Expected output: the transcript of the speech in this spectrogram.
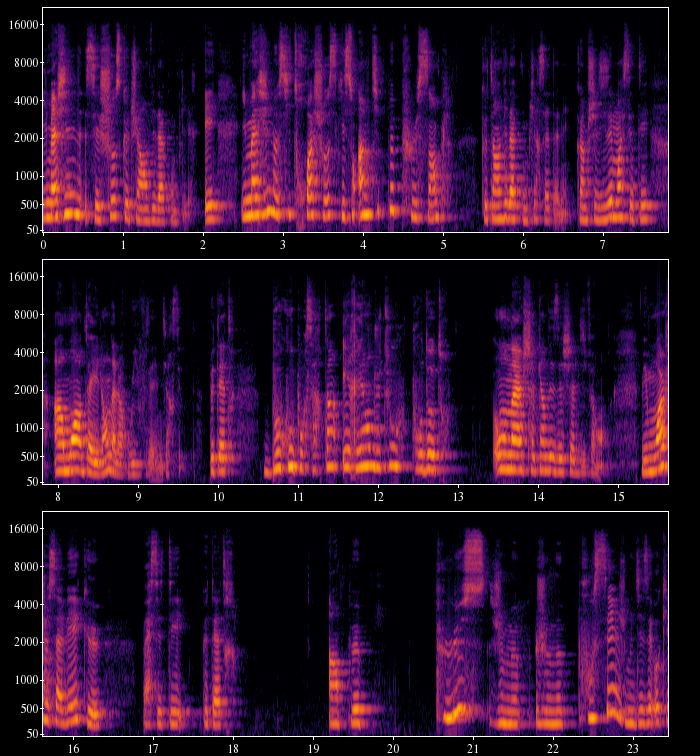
Imagine ces choses que tu as envie d'accomplir. Et imagine aussi trois choses qui sont un petit peu plus simples que tu as envie d'accomplir cette année. Comme je te disais, moi, c'était un mois en Thaïlande. Alors oui, vous allez me dire, c'est peut-être beaucoup pour certains et rien du tout pour d'autres. On a chacun des échelles différentes. Mais moi, je savais que bah, c'était peut-être un peu plus, je me, je me poussais, je me disais, ok,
